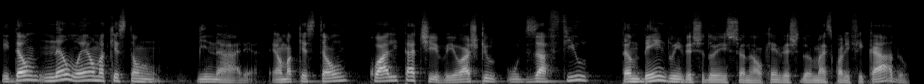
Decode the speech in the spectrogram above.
Então, não é uma questão binária, é uma questão qualitativa. E eu acho que o, o desafio também do investidor institucional, que é investidor mais qualificado,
